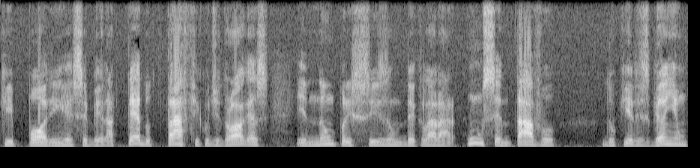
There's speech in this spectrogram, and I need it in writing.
que podem receber até do tráfico de drogas e não precisam declarar um centavo do que eles ganham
